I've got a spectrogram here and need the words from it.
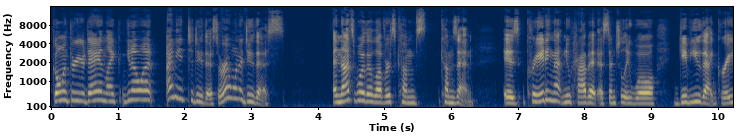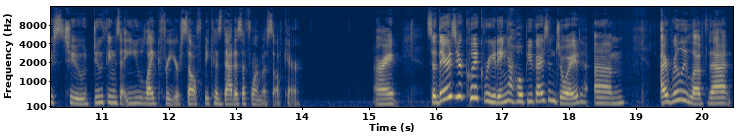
going through your day and like, you know what? I need to do this or I want to do this. And that's where the lovers comes comes in is creating that new habit essentially will give you that grace to do things that you like for yourself because that is a form of self care. All right. So there's your quick reading. I hope you guys enjoyed. Um, I really loved that,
